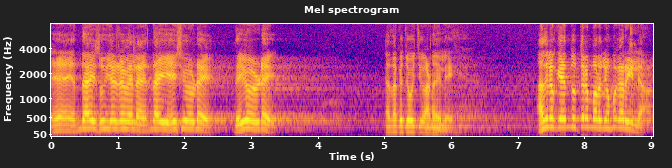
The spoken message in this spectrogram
ഏ എന്തായി സുവിശേഷ വേല? എന്തായി യേശു എവിടെ? ദൈവം എവിടെ? എന്നൊക്കെ ചോദിച്ചു കാണുകയല്ലേ? അതിനൊക്കെ എന്തുത്തരം പറഞ്ഞു? നമുക്കറിയില്ല.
